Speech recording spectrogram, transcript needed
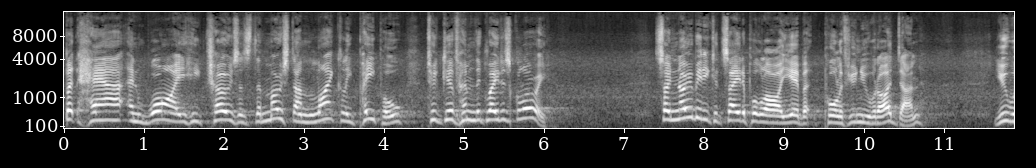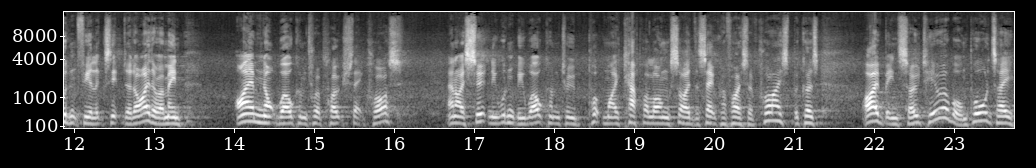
but how and why he chooses the most unlikely people to give him the greatest glory. So nobody could say to Paul, Oh, yeah, but Paul, if you knew what I'd done, you wouldn't feel accepted either. I mean, I am not welcome to approach that cross, and I certainly wouldn't be welcome to put my cup alongside the sacrifice of Christ because I've been so terrible. And Paul would say,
